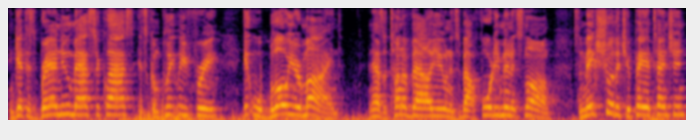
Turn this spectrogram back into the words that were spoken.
and get this brand new masterclass. It's completely free. It will blow your mind and has a ton of value and it's about 40 minutes long. So make sure that you pay attention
